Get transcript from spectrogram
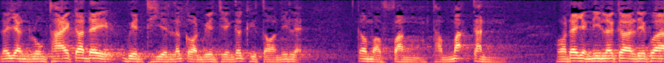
และยังลงท้ายก็ได้เวียนเทียนแล้วก่อนเวียนเทียนก็คือตอนนี้แหละ ก็มาฟังธรรมะกัน พอได้อย่างนี้แล้วก็เรียกว่า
